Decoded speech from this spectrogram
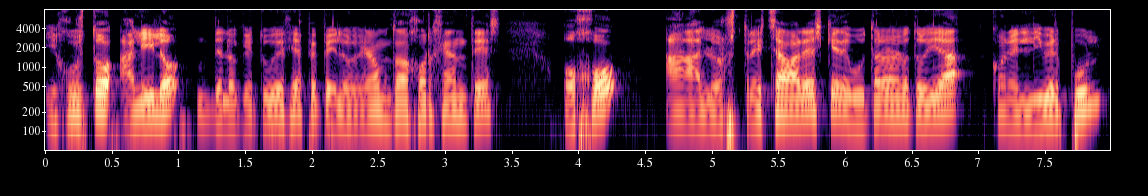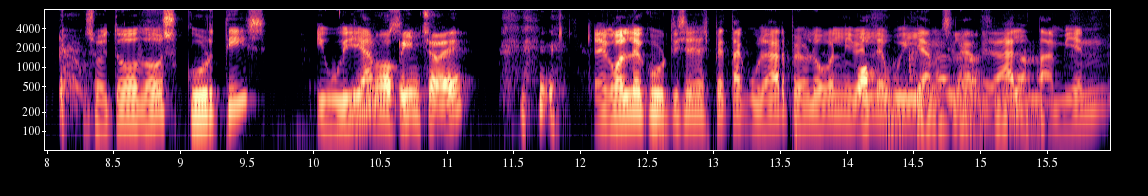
Y justo al hilo de lo que tú decías, Pepe, y lo que ha comentado Jorge antes, ojo a los tres chavales que debutaron el otro día con el Liverpool, sobre todo dos, Curtis y Y Williams. nuevo pincho, ¿eh? El gol de Curtis es espectacular, pero luego el nivel de Williams en lateral también.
